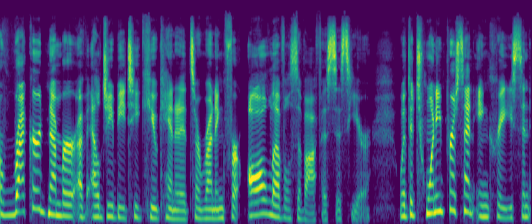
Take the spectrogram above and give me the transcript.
A record number of LGBTQ candidates are running for all levels of office this year, with a 20% increase in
